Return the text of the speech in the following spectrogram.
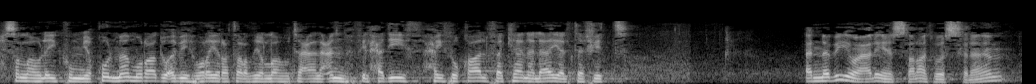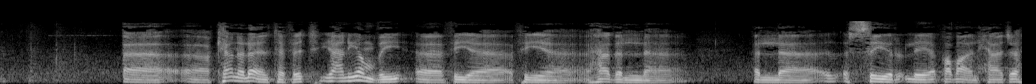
أحسن الله إليكم. يقول ما مراد أبي هريرة رضي الله تعالى عنه في الحديث حيث قال فكان لا يلتفت النبي عليه الصلاة والسلام آه، آه، كان لا يلتفت يعني يمضي آه، في في هذا السير لقضاء الحاجة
